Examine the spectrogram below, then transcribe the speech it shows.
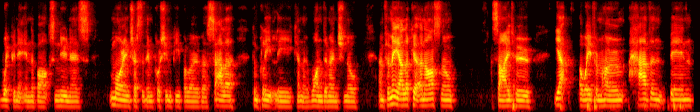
whipping it in the box. Núñez more interested in pushing people over. Salah completely kind of one dimensional. And for me, I look at an Arsenal side who, yeah, away from home, haven't been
